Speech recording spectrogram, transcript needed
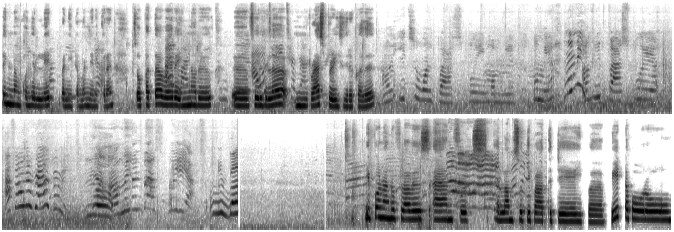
திங்க் நாங்கள் கொஞ்சம் லேட் பண்ணிட்டோம்னு நினைக்கிறேன். ஸோ பார்த்தா வேறு இன்னொரு ஃபீல்டில் ராஸ்பெரிஸ் இருக்குது இப்போ நாங்கள் ஃப்ளவர்ஸ் அண்ட் ஃப்ரூட்ஸ் எல்லாம் சுற்றி பார்த்துட்டு இப்போ வீட்டை போகிறோம்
